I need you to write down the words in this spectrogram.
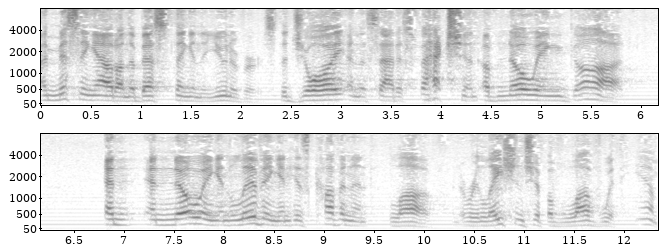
I'm missing out on the best thing in the universe, the joy and the satisfaction of knowing God and, and knowing and living in his covenant love, a relationship of love with him.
